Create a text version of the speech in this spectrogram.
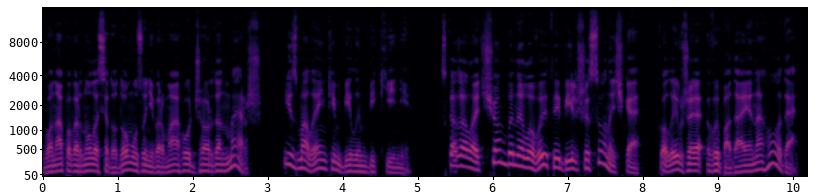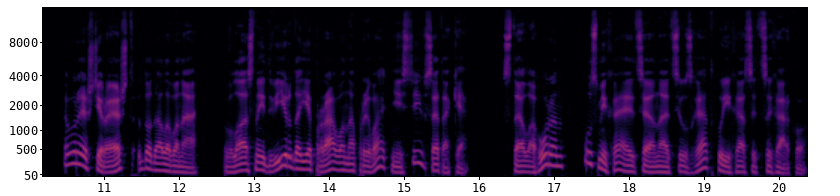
Вона повернулася додому з універмагу Джордан Мерш із маленьким білим бікіні. Сказала, чом би не ловити більше сонечка, коли вже випадає нагода. Врешті-решт, додала вона, власний двір дає право на приватність і все таке. Стелла Горан усміхається на цю згадку і гасить цигарку.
